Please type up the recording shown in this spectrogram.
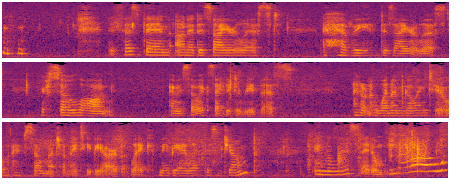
this has been on a desire list, a heavy desire list for so long. I'm so excited to read this. I don't know when I'm going to. I have so much on my TBR, but like maybe I let this jump in the list. I don't know.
